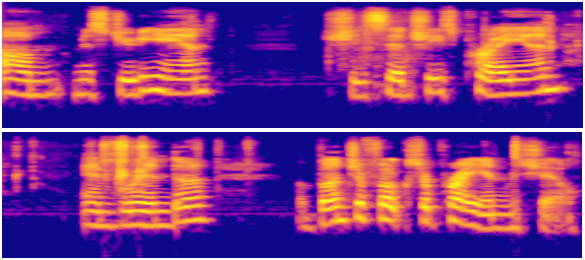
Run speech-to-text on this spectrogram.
Um, Miss Judy Ann, she said she's praying, and Brenda, a bunch of folks are praying, Michelle.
